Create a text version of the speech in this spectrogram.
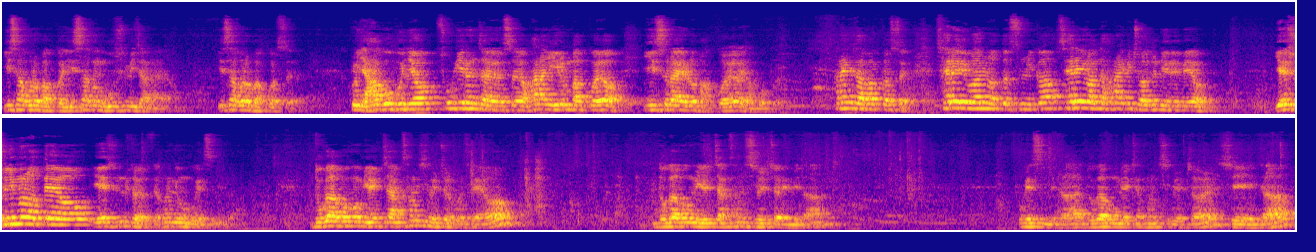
이삭으로 바꿔. 이삭은 웃음이잖아요. 이삭으로 바꿨어요. 그리고 야곱은요 속이는 자였어요. 하나님 이름 바꿔요. 이스라엘로 바꿔요. 야곱을. 하나님이 다 바꿨어요. 세례 요한은 어떻습니까? 세례 요한도 하나님이 져준 이름이에요. 예수님은 어때요? 예수님도 져줬어요. 성경 보겠습니다. 누가복음 1장 31절 보세요. 누가복음 1장 31절입니다. 보겠습니다. 누가복음 1장 31절 시작.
